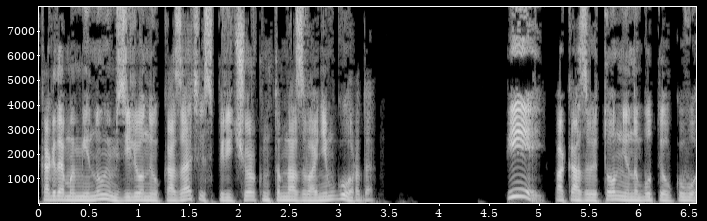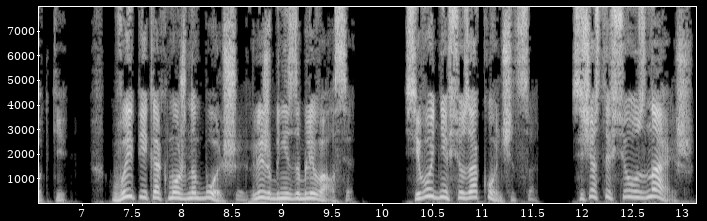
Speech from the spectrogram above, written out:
когда мы минуем зеленый указатель с перечеркнутым названием города. «Пей», — показывает он мне на бутылку водки. Выпей как можно больше, лишь бы не заблевался. Сегодня все закончится. Сейчас ты все узнаешь.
